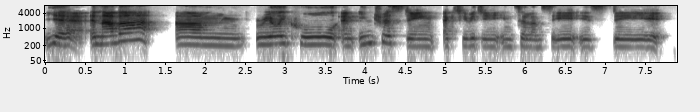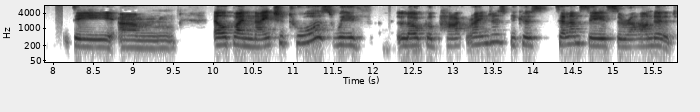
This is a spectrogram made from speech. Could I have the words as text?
Yeah, another um, really cool and interesting activity in Zell am See is the the um, alpine nature tours with local park rangers because Zell am See is surrounded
